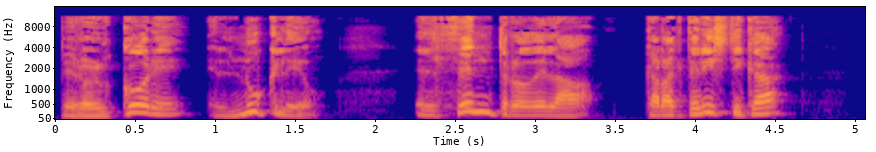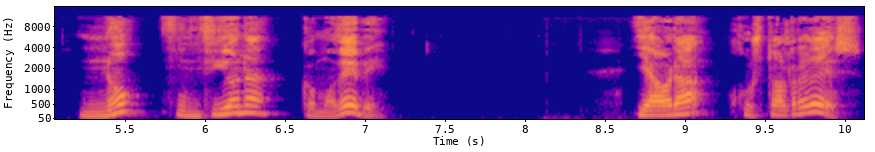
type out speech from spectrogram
pero el core, el núcleo, el centro de la característica no funciona como debe. Y ahora, justo al revés.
